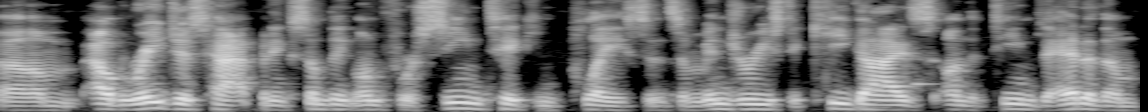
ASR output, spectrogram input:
um, outrageous happening, something unforeseen taking place, and some injuries to key guys on the teams ahead of them,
